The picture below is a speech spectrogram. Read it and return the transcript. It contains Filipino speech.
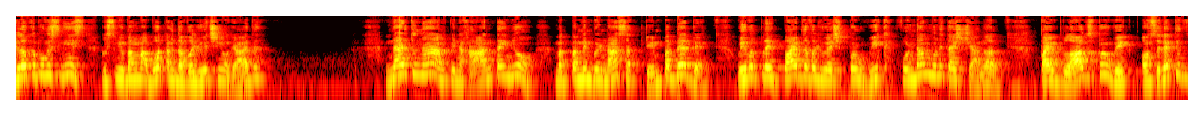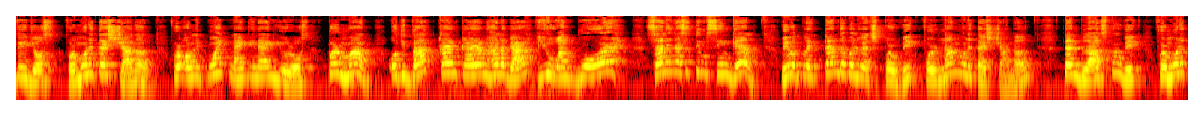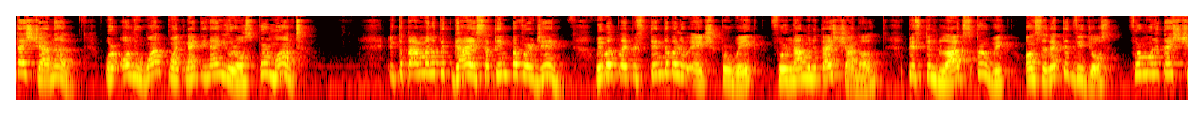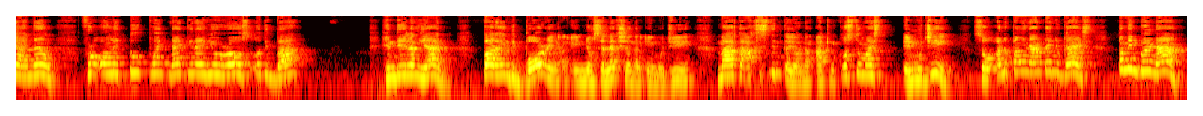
Hello kabungis-ngis! Gusto niyo bang maabot ang WH niyo agad? Narito na ang pinakaantay nyo. Magpa-member na sa Team Pabebe. We will play 5 WH per week for non-monetized channel. 5 vlogs per week on selected videos for monetized channel for only 0.99 euros per month. O di ba? Kayang-kayang halaga? You want more? Sali na sa Team Single. We will play 10 WH per week for non-monetized channel, 10 vlogs per week for monetized channel, for only 1.99 euros per month. Ito pa ang malupit guys sa Team Pa Virgin. We will play 15 WH per week for non-monetized channel, 15 vlogs per week on selected videos for monetized channel for only 2.99 euros. O ba? Hindi lang yan. Para hindi boring ang inyong selection ng emoji, makaka-access din kayo ng aking customized emoji. So ano pang inaantay nyo guys? Pamember na!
